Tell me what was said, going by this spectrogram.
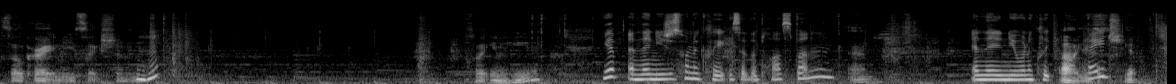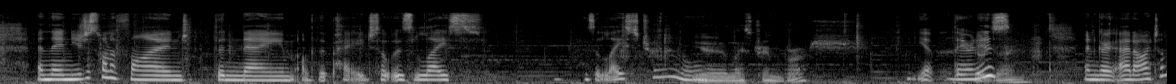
So I'll create a new section. Mm-hmm. so in here? Yep, and then you just want to click. Is it the plus button? And And then you want to click oh yes. page. Yep. And then you just want to find the name of the page. So it was lace. Is it lace trim? Or? Yeah, lace trim brush. Yep, there it There go. And go add item.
